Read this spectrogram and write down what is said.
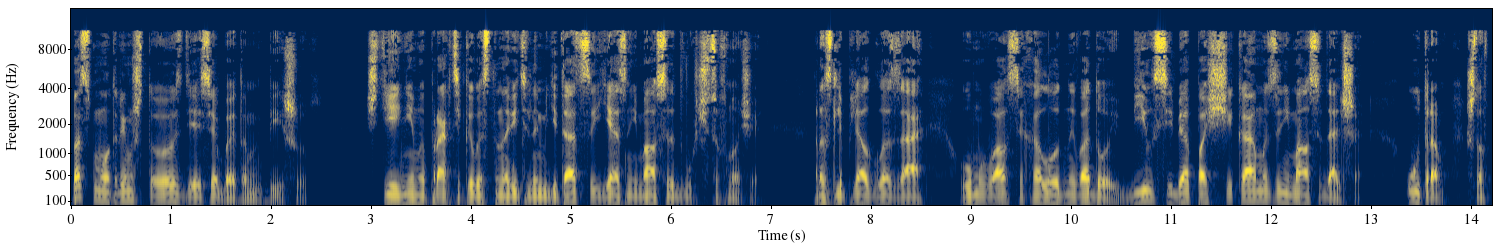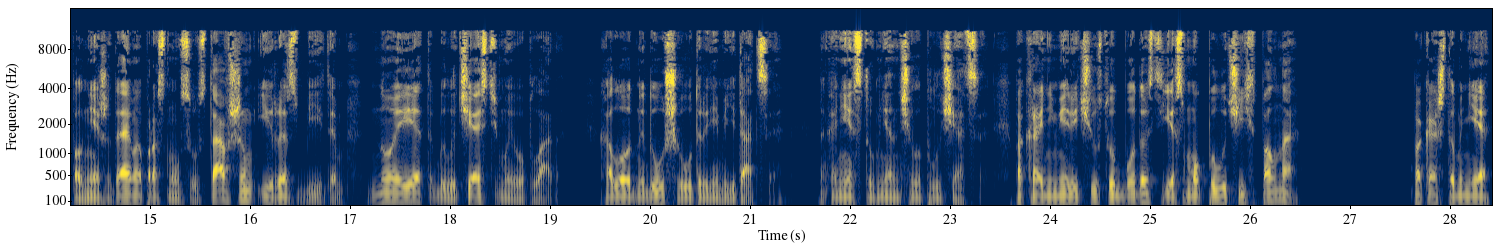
Посмотрим, что здесь об этом пишут. Чтением и практикой восстановительной медитации я занимался до двух часов ночи. Разлеплял глаза, умывался холодной водой, бил себя по щекам и занимался дальше – Утром, что вполне ожидаемо, проснулся уставшим и разбитым, но и это было частью моего плана. Холодный душ и утренняя медитация. Наконец-то у меня начало получаться. По крайней мере, чувство бодрости я смог получить сполна. Пока что мне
